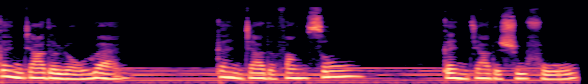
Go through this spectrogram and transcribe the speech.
更加的柔软，更加的放松，更加的舒服。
